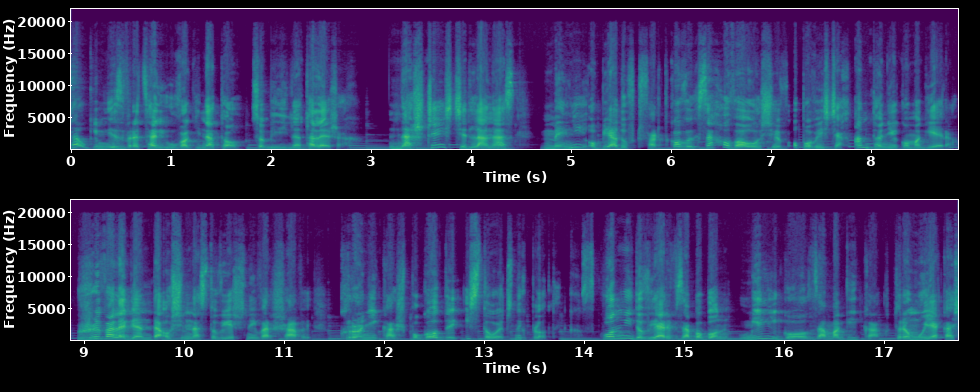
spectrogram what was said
całkiem nie zwracali uwagi na to, co mieli na talerzach. Na szczęście dla nas menu obiadów czwartkowych zachowało się w opowieściach Antoniego Magiera. Żywa legenda XVIII-wiecznej Warszawy, kronikarz pogody i stołecznych plotek. Skłonni do wiary w zabobon mieli go za magika, któremu jakaś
